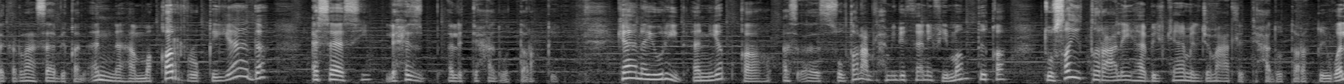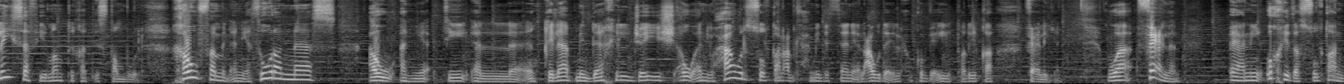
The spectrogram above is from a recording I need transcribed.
ذكرناها سابقا أنها مقر قيادة أساسي لحزب الاتحاد والترقي. كان يريد أن يبقى السلطان عبد الحميد الثاني في منطقة تسيطر عليها بالكامل جماعة الاتحاد والترقي وليس في منطقة إسطنبول. خوفا من أن يثور الناس أو أن يأتي الانقلاب من داخل الجيش أو أن يحاول السلطان عبد الحميد الثاني العودة إلى الحكم بأي طريقة فعليا. وفعلا يعني أخذ السلطان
